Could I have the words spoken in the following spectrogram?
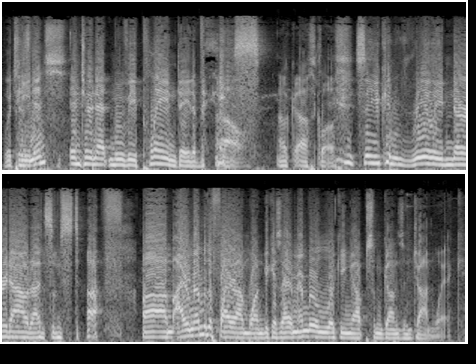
which penis. is Internet Movie Plane Database. Oh, okay, that's close. So you can really nerd out on some stuff. Um, I remember the firearm one because I remember looking up some guns in John Wick.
